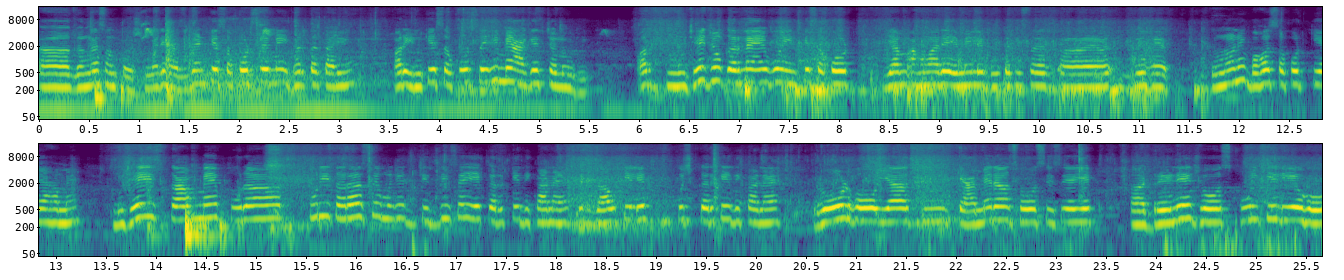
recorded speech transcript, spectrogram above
गंगा संतोष, मेरे हस्बैंड के सपोर्ट से मैं इधर तक आई हूँ और इनके सपोर्ट से ही मैं आगे चलूँगी। और मुझे जो करना है वो इनके सपोर्ट या हमारे एम एल भूपति सर जो है, उन्होंने बहुत सपोर्ट किया हमें। मुझे इस काम में पूरा, पूरी तरह से मुझे जिद्दी से ये करके दिखाना है, इस गाँव के लिए कुछ करके दिखाना है। रोड हो या कैमरास हो, जिसे ये ड्रेनेज हो, स्कूल के लिए हो,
